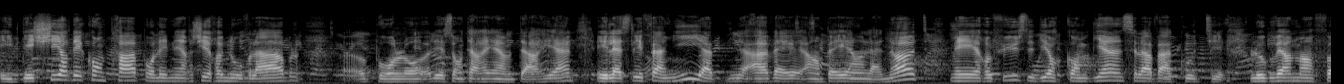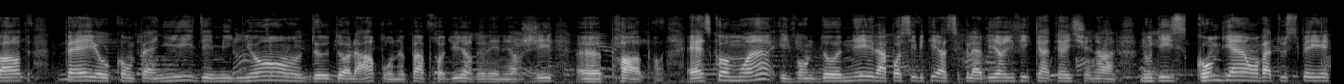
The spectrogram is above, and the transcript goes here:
Ils déchirent des contrats pour l'énergie renouvelable euh, pour les Ontariens et Ontariennes et laissent les familles en payant la note, mais refusent de dire combien cela va coûter. Le gouvernement Ford paye aux compagnies des millions de dollars pour ne pas produire de l'énergie euh, propre. Est-ce qu'au moins ils vont donner la possibilité à ce que la vérificatrice générale nous dise combien on va tous payer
